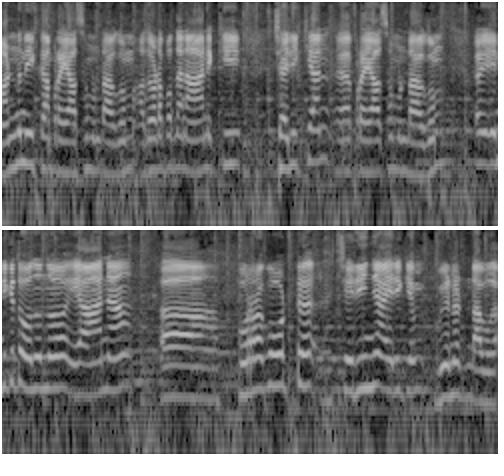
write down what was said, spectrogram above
മണ്ണ് നീക്കാൻ പ്രയാസമുണ്ടാകും. അതോടൊപ്പം തന്നെ ആനയ്ക്ക് ചലിക്കാൻ പ്രയാസമുണ്ടാകും. എനിക്ക് തോന്നുന്നു ആന പുറകോട്ട് ചെരിഞ്ഞായിരിക്കും വീണിട്ടുണ്ടാവുക.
